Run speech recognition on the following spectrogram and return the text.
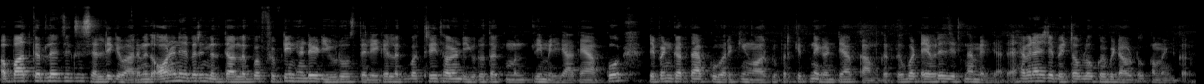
अब बात कर लेते हैं सैलरी के बारे में तो ऑन एंड एवरेज मिलता है, लगभग फिफ्टीन हंड्रेड यूरोज से लेकर लगभग थ्री थाउज़ेंड यूरो तक मंथली मिल जाते हैं आपको। डिपेंड करता है आपको वर्किंग आवर के ऊपर कितने घंटे आप काम करते हो बट एवरेज इतना मिल जाता है। हैव नाइस डे बेस्ट आप लोग कोई भी डाउट हो कमेंट करो।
